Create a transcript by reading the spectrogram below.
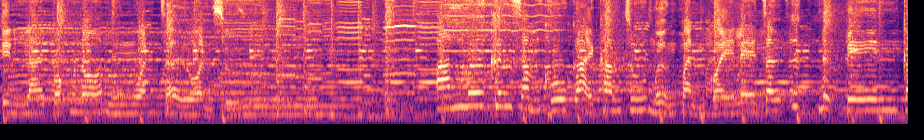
ต้นลายปอกนอนหนึ่งวันเจอวันสู่อ่านมือขึ้นซ้ำคู่กายคำจูเมืองปั่นไกวแลเจออึกนึกเป็นก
